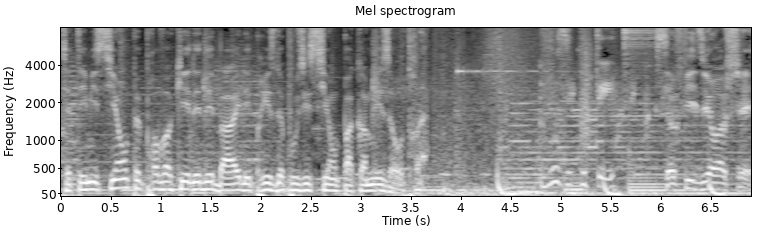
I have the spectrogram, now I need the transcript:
Cette émission peut provoquer des débats et des prises de position pas comme les autres. Vous écoutez Sophie Durocher.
